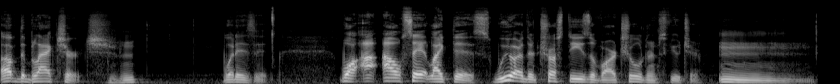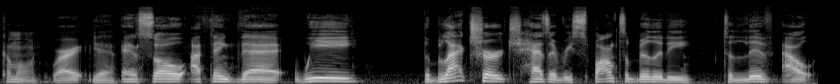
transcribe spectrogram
of the black church. What is it? Well, I, I'll say it like this We are the trustees of our children's future, Mm, Come on. right? Yeah. And so I think that we, the black church, has a responsibility to live out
